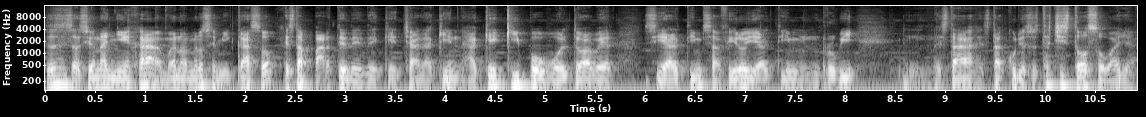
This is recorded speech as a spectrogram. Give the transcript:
Esa sensación añeja, bueno, al menos en mi caso, esta parte de, que, chale, ¿a, quién, ¿a qué equipo volteó a ver? Si al Team Zafiro y al Team Rubí. Mm, está, está curioso, está chistoso, vaya.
